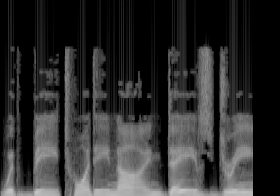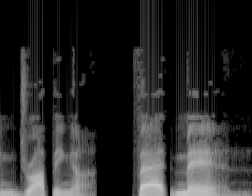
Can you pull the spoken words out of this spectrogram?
with B-29 Dave's Dream dropping a «Fat Man»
